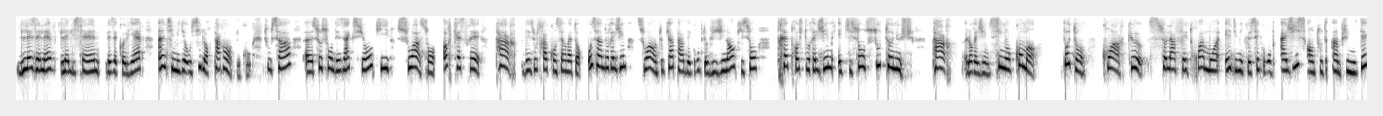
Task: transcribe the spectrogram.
les élèves, les lycéennes, les écolières, intimider aussi leurs parents du coup. Tout ça, euh, ce sont des actions qui soit sont orchestrées par des ultra-conservateurs au sein du régime, soit en tout cas par des groupes de vigilants qui sont très proches du régime et qui sont soutenus par le régime. Sinon, comment peut-on croire que cela fait trois mois et demi que ces groupes agissent en toute impunité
